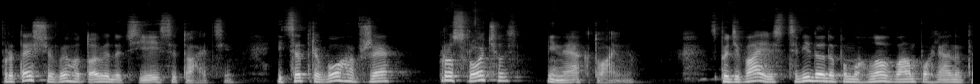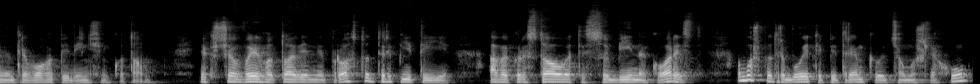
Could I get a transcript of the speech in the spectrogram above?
про те, що ви готові до цієї ситуації. І ця тривога вже просрочилась і не актуальна. Сподіваюсь, це відео допомогло вам поглянути на тривогу під іншим кутом. Якщо ви готові не просто терпіти її, а використовувати собі на користь, або ж потребуєте підтримки у цьому шляху,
